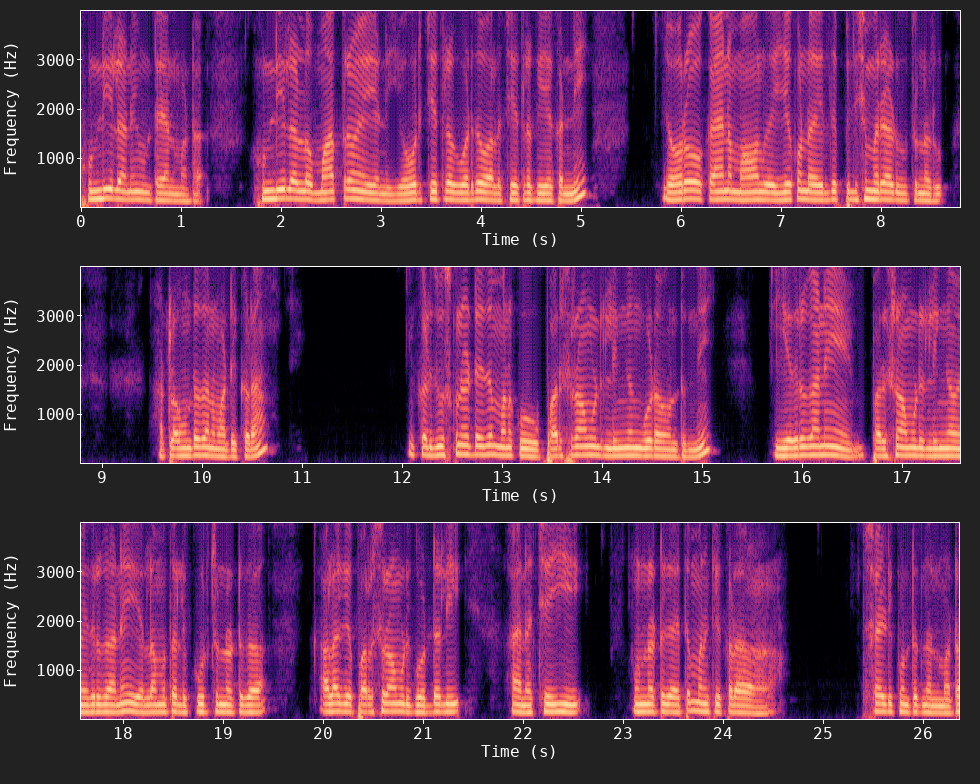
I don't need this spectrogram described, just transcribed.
హుండీలు అనేవి ఉంటాయన్నమాట. హుండీలలో మాత్రమే వేయండి. ఎవరి చేతిలోకి పడితే వాళ్ళ చేతిలోకి వేయకండి. ఎవరో ఒక ఆయన మామూలుగా వేయకుండా వెళ్తే పిలిచి మరీ అడుగుతున్నారు. అట్లా ఉంటుంది ఇక్కడ. ఇక్కడ చూసుకున్నట్టయితే మనకు పరశురాముడి లింగం కూడా ఉంటుంది. ఈ ఎదురుగానే పరశురాముడి లింగం ఎదురుగానే ఎల్లమ్మ తల్లి కూర్చున్నట్టుగా అలాగే పరశురాముడి గొడ్డలి ఆయన చెయ్యి ఉన్నట్టుగా అయితే మనకి ఇక్కడ సైడ్కి ఉంటుందన్నమాట.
